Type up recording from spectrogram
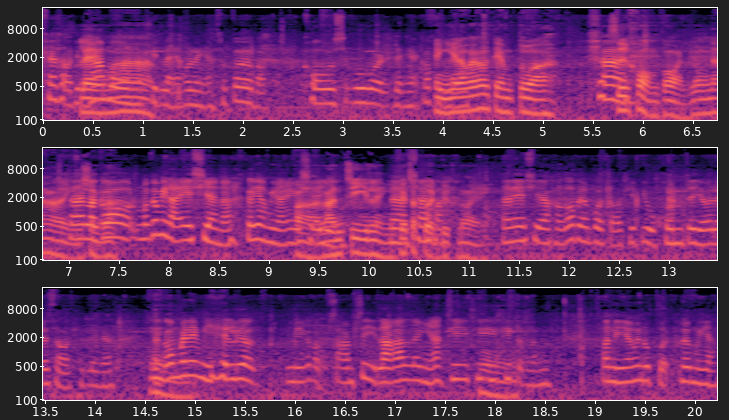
แค่เสาร์อาทิตย์แรงห้าโมงมาก ปิดแล้วอะไรเงี้ยซูเปอร์แบบโคลส์บูเวิร์ดอะไรเงี้ยก็อปิดย่างนี้เราก็แล้วต้องเตรียมตัวใช่ซื้อของก่อนล่วงหน้าอะไรอย่างใช่งี้แล้ใช่วไหมก็ล่ะมันก็มีร้านเอเชียนะก็ยังมีร้านเออ่าเชียอยู่ ร้านจีนอะไรอย่างงี้ก็จะใช่เปิดค่ะ ดึกหน่อย ร้านเอเชียเขาก็เป็นเปิดเสาร์อาทิตย์อยู่คนจะเยอะเลยเสาร์อาทิตย์อะไรเงี้ยแต่ก็อืมไม่ได้มีให้เลือกมีก็แบบสามสี่ร้านอะไรเงี้ยที่ที่อืม ที่ตรงนั้น ตอนนี้ยังไม่รู้เปิดเพิ่มหรือยัง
